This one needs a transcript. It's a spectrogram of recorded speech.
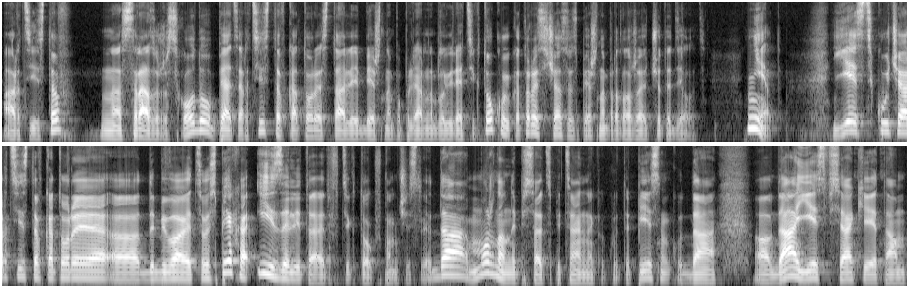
артистов, сразу же сходу пять артистов, которые стали бешено популярны благодаря ТикТоку и которые сейчас успешно продолжают что-то делать. Нет. Есть куча артистов, которые э, добиваются успеха и залетают в ТикТок в том числе. Да, можно написать специально какую-то песенку, да. Э, да, есть всякие там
